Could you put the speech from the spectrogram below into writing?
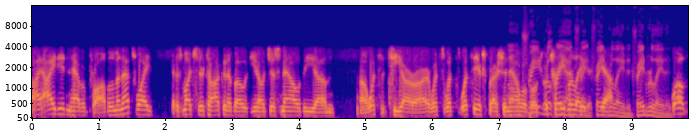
I, I didn't have a problem, and that's why as much they're talking about, you know, just now the. um uh, what's the TRR? What's what's what's the expression now Oh, about rel- trade yeah, related? Trade, trade yeah. related. Trade related. Well,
